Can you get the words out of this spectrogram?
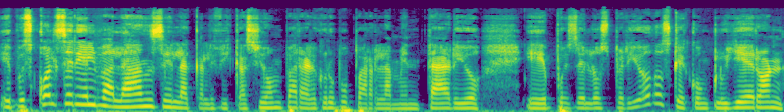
eh, pues cuál sería el balance, la calificación para el grupo parlamentario, eh, pues de los periodos que concluyeron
